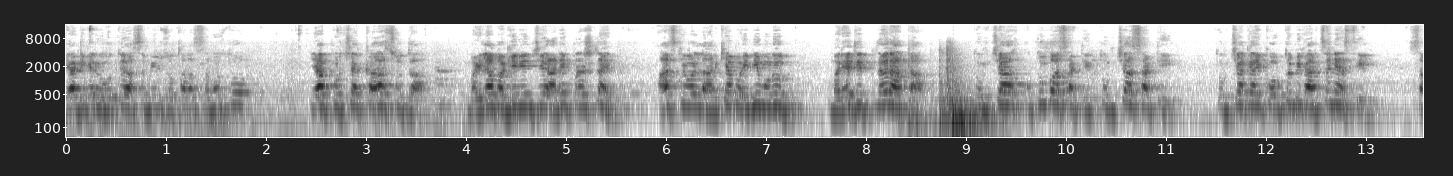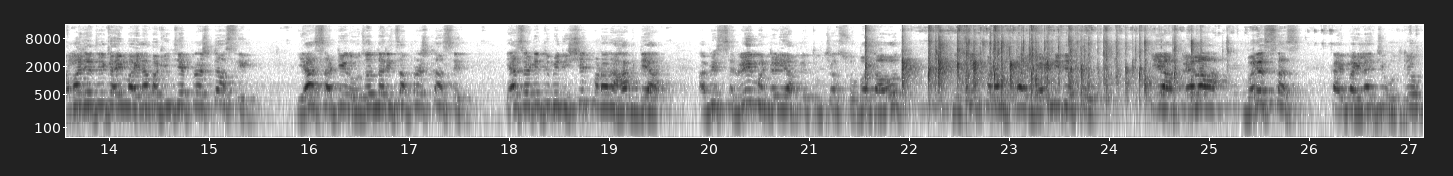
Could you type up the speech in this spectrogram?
या ठिकाणी होतोय असं मी स्वतःला समजतो. या पुढच्या काळात सुद्धा महिला भगिनींचे अनेक प्रश्न आहेत. आज केवळ लाडक्या बहिणी म्हणून मर्यादित न राहता तुमच्या कुटुंबासाठी तुमच्यासाठी तुमच्या काही कौटुंबिक अडचणी असतील समाजातील काही महिला भगिनींचे प्रश्न असतील यासाठी रोजंदारीचा प्रश्न असेल यासाठी तुम्ही निश्चितपणानं हाक द्या. आम्ही सगळी मंडळी आपले तुमच्यासोबत आहोत. निश्चितपणे तुम्हाला गॅरंटी देतो की आपल्याला बरेचसाच काही महिलांचे उद्योग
